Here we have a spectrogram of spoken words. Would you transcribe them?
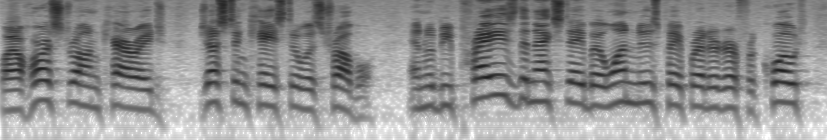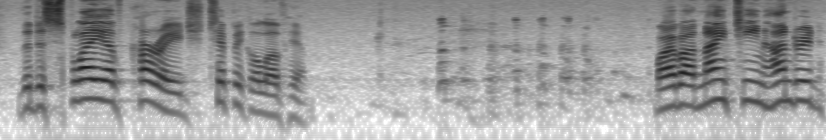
by a horse-drawn carriage just in case there was trouble, and would be praised the next day by one newspaper editor for, quote, the display of courage typical of him. by about 1900,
